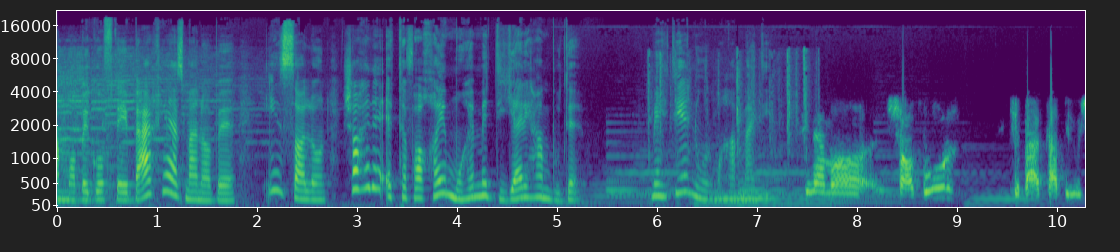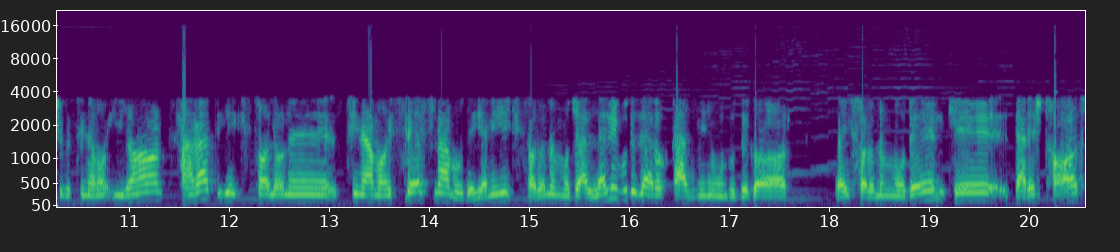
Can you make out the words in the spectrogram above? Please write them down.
اما به گفته برخی از منابع این سالن شاهد اتفاقهای مهم دیگری هم بوده. مهدی نور محمدی. سینما شاپور که بعد تبدیل میشه به سینما ایران فقط یک سالن سینمای صرف نبوده. یعنی یک سالن مجللی بوده در قزمین اون روزگار و یک سالن مدرن که درش تئاتر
